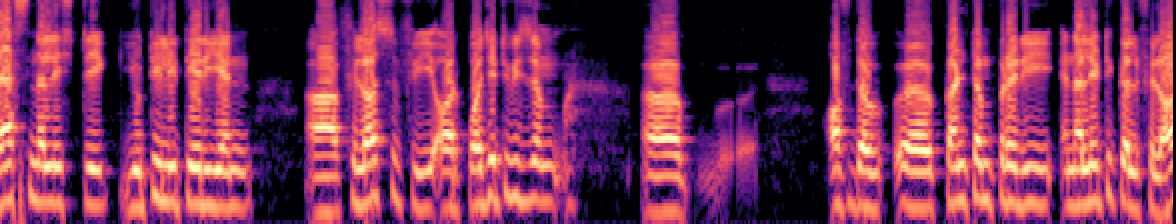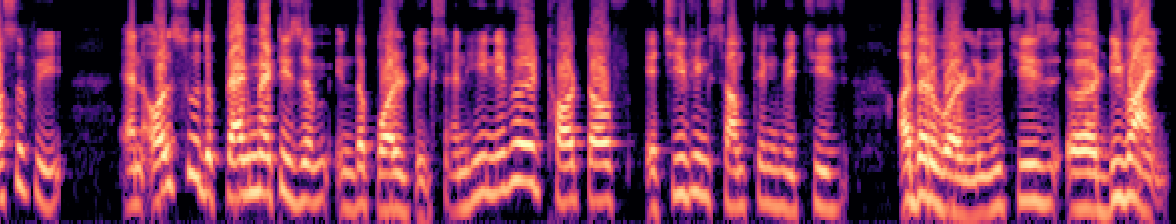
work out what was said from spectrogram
rationalistic, utilitarian uh, philosophy or positivism uh, of the uh, contemporary analytical philosophy and also the pragmatism in the politics and he never thought of achieving something which is otherworldly, which is uh, divine.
